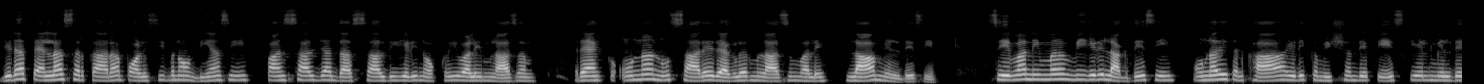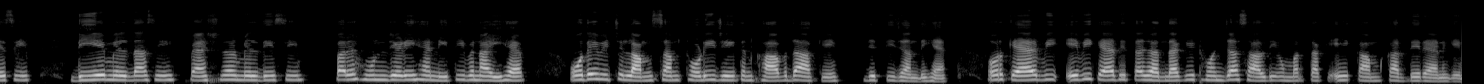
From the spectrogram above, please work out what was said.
ਜਿਹੜਾ ਪਹਿਲਾਂ ਸਰਕਾਰਾਂ ਪਾਲਿਸੀ ਬਣਾਉਂਦੀਆਂ ਸੀ 5 ਸਾਲ ਜਾਂ 10 ਸਾਲ ਦੀ ਜਿਹੜੀ ਨੌਕਰੀ ਵਾਲੇ ਮੁਲਾਜ਼ਮ, ਰੈਂਕ ਉਹਨਾਂ ਨੂੰ ਸਾਰੇ ਰੈਗੂਲਰ ਮੁਲਾਜ਼ਮ ਵਾਲੇ ਲਾਭ ਮਿਲਦੇ ਸੀ। ਸੇਵਾ ਨਿਯਮ ਵੀ ਜਿਹੜੇ ਲੱਗਦੇ ਸੀ, ਉਹਨਾਂ ਦੀ ਤਨਖਾਹ ਜਿਹੜੀ ਕਮਿਸ਼ਨ ਦੇ ਪੇ ਸਕੇਲ ਮਿਲਦੇ ਸੀ ਡੀਏ ਮਿਲਦਾ ਸੀ ਪੈਨਸ਼ਨਰ ਮਿਲਦੀ ਸੀ, ਪਰ ਹੁਣ ਜਿਹੜੀ ਹੈ ਨੀਤੀ ਬਣਾਈ ਹੈ, ਉਹਦੇ ਵਿੱਚ ਲੰਮਸਮ ਥੋੜੀ ਜਿਹੀ ਤਨਖਾਹ ਵਧਾ ਕੇ ਦਿੱਤੀ ਜਾਂਦੀ ਹੈ। ਔਰ ਕਹਿ ਵੀ, ਇਹ ਵੀ ਕਹਿ ਦਿੱਤਾ ਜਾਂਦਾ ਕਿ 58 ਸਾਲ ਦੀ ਉਮਰ ਤੱਕ ਇਹ ਕੰਮ ਕਰਦੇ ਰਹਿਣਗੇ।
